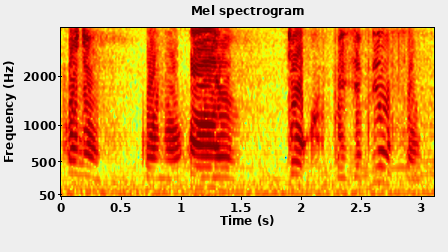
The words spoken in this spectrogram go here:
Понял, понял. А док приземлился?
